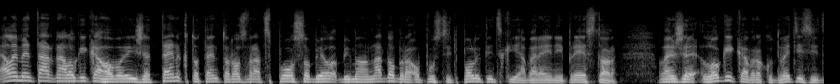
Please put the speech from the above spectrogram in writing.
Elementárna logika hovorí, že ten, kto tento rozvrat spôsobil, by mal na dobro opustiť politický a verejný priestor. Lenže logika v roku 2020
